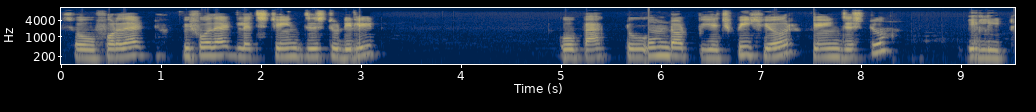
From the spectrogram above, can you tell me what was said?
So for that, before that, let's change this to delete. Go back to home.php here, change this to delete.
